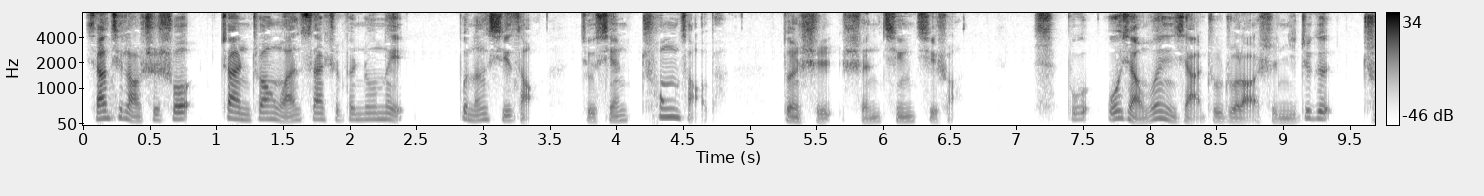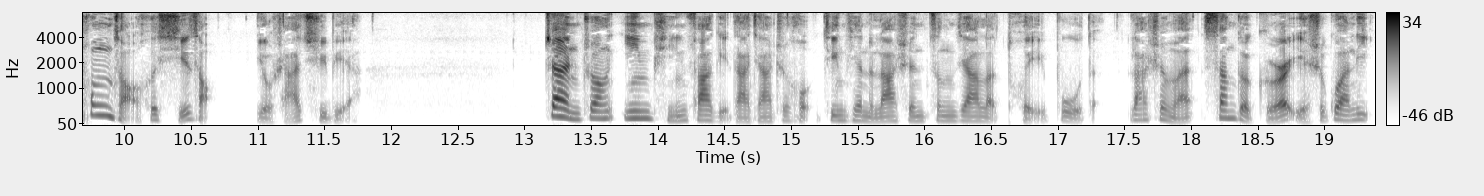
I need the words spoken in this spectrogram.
想起老师说站桩完三十分钟内不能洗澡，就先冲澡吧。顿时神清气爽。不过，我想问一下朱朱老师，你这个冲澡和洗澡有啥区别？站桩音频发给大家之后，今天的拉伸增加了腿部的拉伸完三个格，也是惯例。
